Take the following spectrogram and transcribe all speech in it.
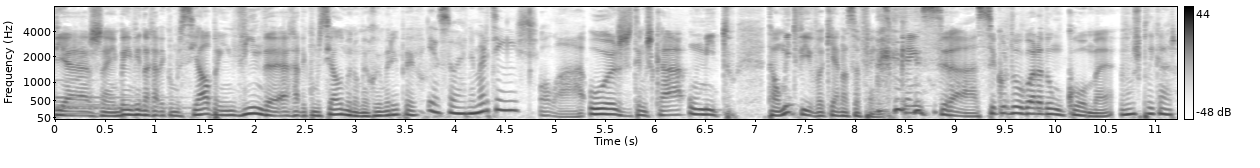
Boa viagem, bem-vindo à Rádio Comercial, bem-vinda à Rádio Comercial. O meu nome é Rui Maria Pego. Eu sou a Ana Martins. Olá, hoje temos cá um mito. Está um mito vivo aqui à nossa frente. Quem será? Se acordou agora de um coma, vamos explicar.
